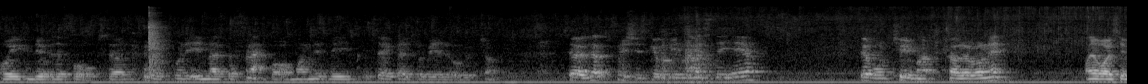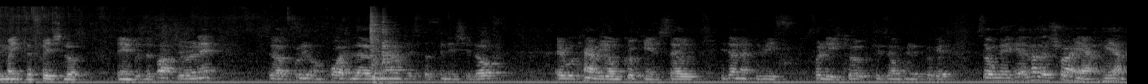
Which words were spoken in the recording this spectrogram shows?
or you can do it with a fork. So put it in like a flat bottom one. It'll be, it's okay to be a little bit chunky. So that fish is cooking nicely here. Don't want too much colour on it, otherwise it'll make the fish look eh, in. But the butter in it, so I'll put it on quite low now just to finish it off. It will carry on cooking, so you don't have to be fully cooked because I'm going to cook it. So I'm going to get another tray out here.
